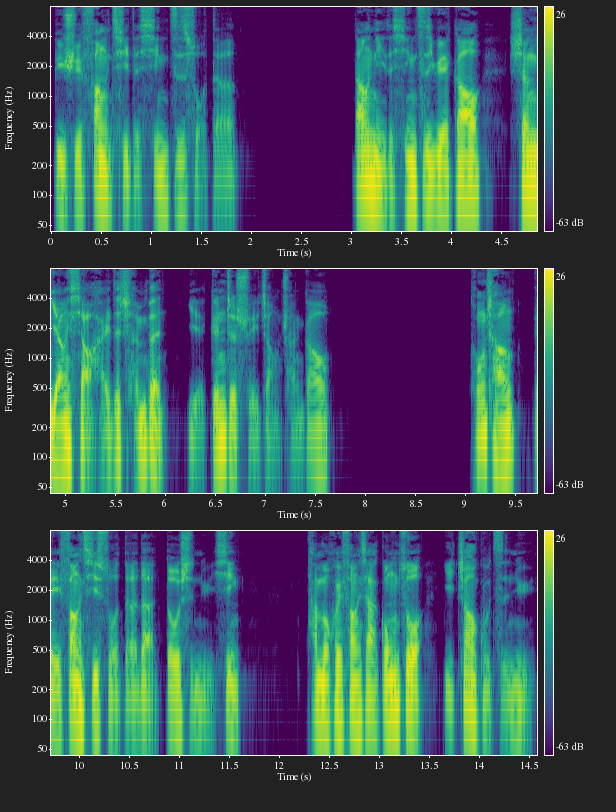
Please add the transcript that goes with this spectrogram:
必须放弃的薪资所得。当你的薪资越高，生养小孩的成本也跟着水涨船高。通常得放弃所得的都是女性，她们会放下工作以照顾子女。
